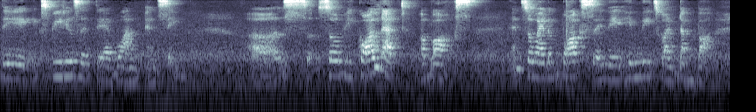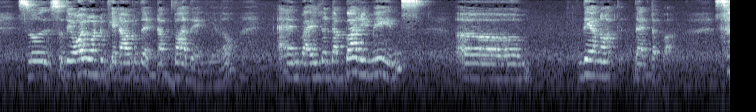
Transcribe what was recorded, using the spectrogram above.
they experience that they are one and same. Uh, so, so we call that a box and so by the box in hindi it's called dabba so so they all want to get out of that dabba then you know and while the dabba remains um, they are not that dabba so,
